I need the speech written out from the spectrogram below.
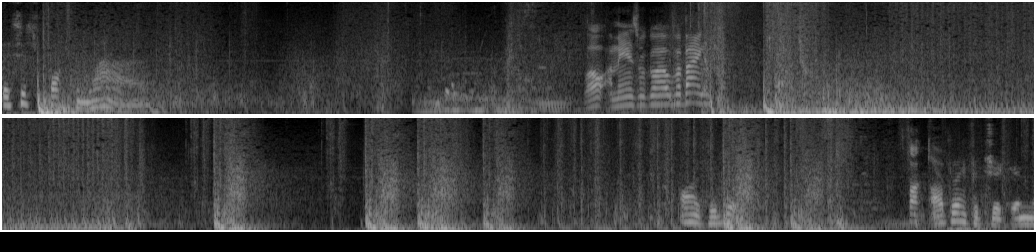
It's just fucking live. Well, I may as well go out with a bang. Honestly, but Fuck you. I'll blame for chicken.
